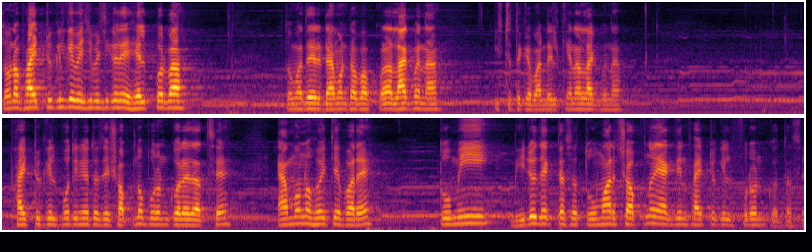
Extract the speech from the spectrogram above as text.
তোমরা ফাইট টুকিলকে বেশি বেশি করে হেল্প করবা। তোমাদের ডায়মন্ড টপ আপ করা লাগবে না। ইষ্ট থেকে বান্ডেল কেনা লাগবে না। ফাইট টুকিল প্রতিনিয়ত যে স্বপ্ন পূরণ করে যাচ্ছে, এমনও হইতে পারে তুমি ভিডিও দেখতেছো তোমার স্বপ্নই একদিন ফাইভ টু কিল পূরণ করতেছে।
